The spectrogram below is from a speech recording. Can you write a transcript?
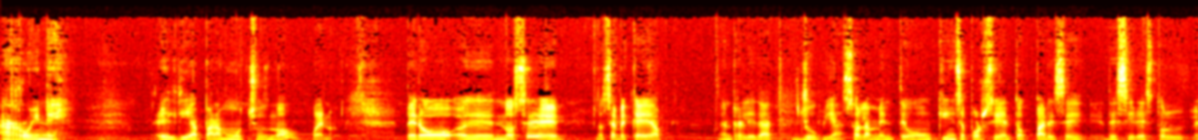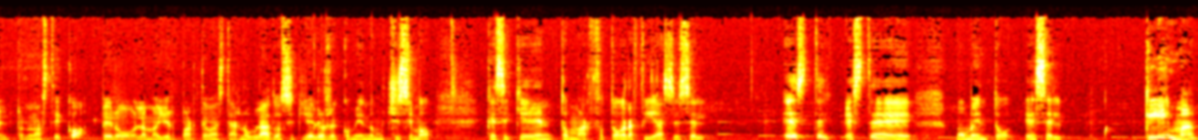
arruine el día para muchos, ¿no? Bueno, pero eh, no se no se ve que haya en realidad lluvia, solamente un 15% parece decir esto el pronóstico, pero la mayor parte va a estar nublado, así que yo les recomiendo muchísimo que si quieren tomar fotografías es el este este momento es el clima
